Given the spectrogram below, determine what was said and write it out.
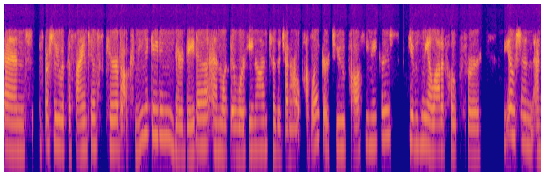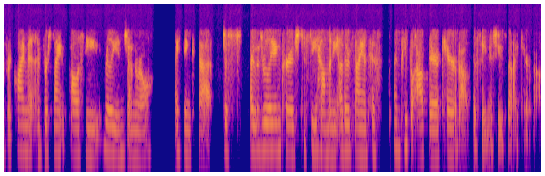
and especially with the scientists care about communicating their data and what they're working on to the general public or to policymakers gives me a lot of hope for the ocean and for climate and for science policy really in general. I think that just I was really encouraged to see how many other scientists and people out there care about the same issues that I care about.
